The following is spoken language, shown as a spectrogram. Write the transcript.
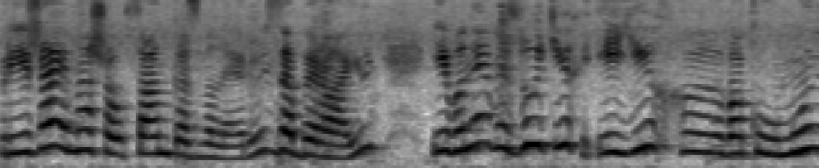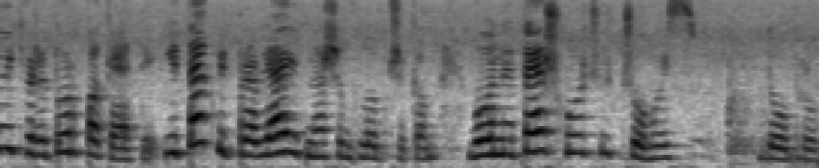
Приїжджає наша Оксанка з Валерою, забирають, і вони везуть їх і їх е, вакуумують в ретор-пакети. І так відправляють нашим хлопчикам, бо вони теж хочуть чогось доброго.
